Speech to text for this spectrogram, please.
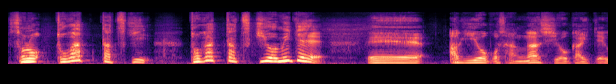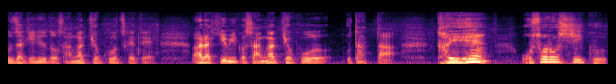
その尖った月、尖った月を見て、えー、アギヨコさんが詩を書いて、宇崎竜道さんが曲をつけて、荒木由美子さんが曲を歌った、大変恐ろしく、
